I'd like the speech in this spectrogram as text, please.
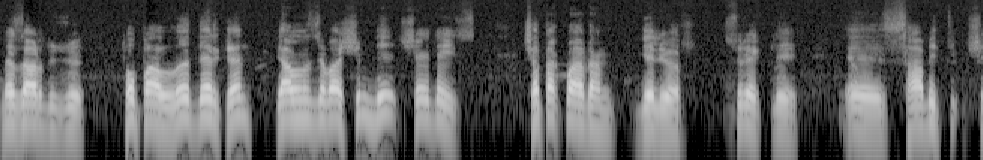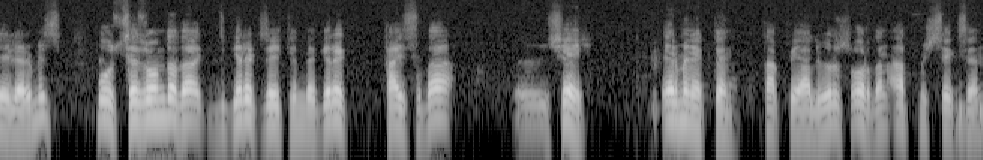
Mezardüzü, Topallı derken yalnızca bak şimdi şeydeyiz. Çatakbağ'dan geliyor sürekli eee, sabit şeylerimiz. Bu sezonda da gerek zeytinde gerek kayısıda e, şey Ermenek'ten takviye alıyoruz. Oradan 60-80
